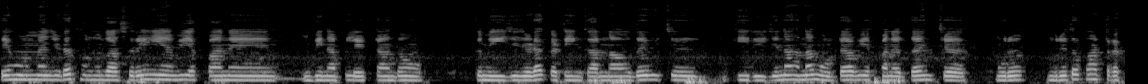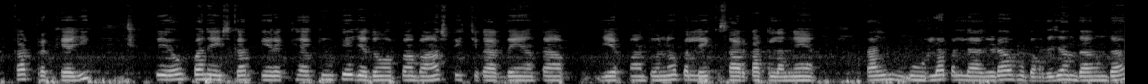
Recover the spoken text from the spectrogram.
ਤੇ ਹੁਣ ਮੈਂ ਜਿਹੜਾ ਤੁਹਾਨੂੰ ਦੱਸ ਰਹੀ ਹਾਂ ਵੀ ਆਪਾਂ ਨੇ ਬਿਨਾਂ ਪਲੇਟਾਂ ਤੋਂ ਕਮੀਜ਼ ਜਿਹੜਾ ਕਟਿੰਗ ਕਰਨਾ, ਉਹਦੇ ਵਿੱਚ ਕੀ ਰੀਜਨ ਆ ਹੈ ਨਾ ਮੋਢਾ ਵੀ ਆਪਾਂ ਨੇ ਅੱਧਾ ਇੰਚ ਮੂਰੇ ਮੂਹਰੇ ਤੋਂ ਘੱਟ ਰੱਖ, ਘੱਟ ਰੱਖਿਆ ਜੀ। ਅਤੇ ਉਹ ਆਪਾਂ ਨੇ ਇਸ ਕਰਕੇ ਰੱਖਿਆ ਕਿਉਂਕਿ ਜਦੋਂ ਆਪਾਂ ਬਾਂਹ ਸਟਿਚ ਕਰਦੇ ਹਾਂ ਤਾਂ ਜੇ ਆਪਾਂ ਦੋਨੋਂ ਪੱਲੇ ਇਕਸਾਰ ਕੱਟ ਲੈਂਦੇ ਹਾਂ, ਤਾਂ ਮੂਰਲਾ ਪੱਲਾ ਜਿਹੜਾ ਉਹ ਵੱਧ ਜਾਂਦਾ ਹੁੰਦਾ।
